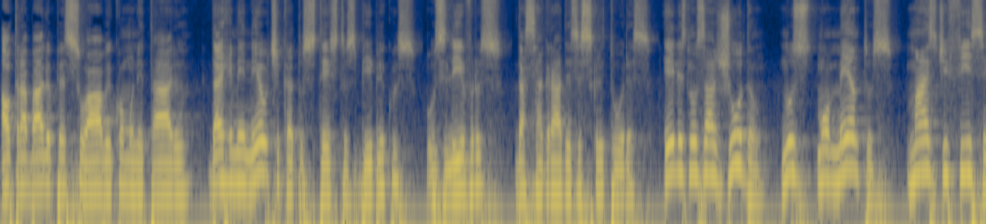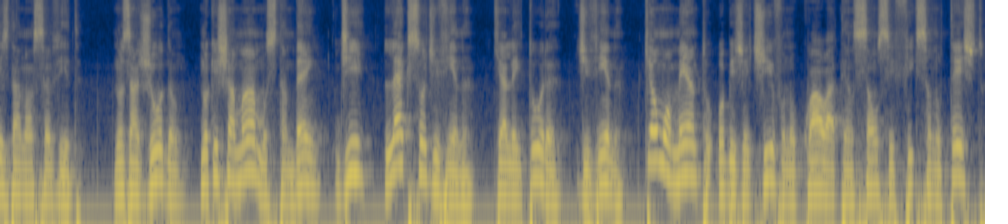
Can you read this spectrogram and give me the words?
ao trabalho pessoal e comunitário da hermenêutica dos textos bíblicos, os livros das Sagradas Escrituras. Eles nos ajudam nos momentos mais difíceis da nossa vida nos ajudam no que chamamos também de lexo divina, que é a leitura divina, que é o momento objetivo no qual a atenção se fixa no texto,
